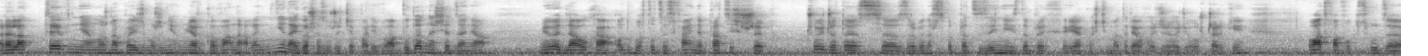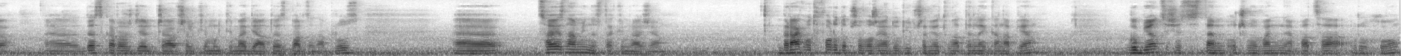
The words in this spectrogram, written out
relatywnie można powiedzieć, może nie umiarkowane, ale nie najgorsze zużycie paliwa, wygodne siedzenia, Miły dla ucha odgłos, to co jest fajne, pracy szyb. Czuć, że to jest e, zrobione wszystko precyzyjnie i z dobrych jakości materiałów, jeżeli chodzi o uszczelki. Łatwa w obsłudze, e, deska rozdzielcza, wszelkie multimedia, to jest bardzo na plus. E, co jest na minus w takim razie? Brak otworu do przewożenia długich przedmiotów na tylnej kanapie, gubiący się system utrzymywania paca ruchu,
